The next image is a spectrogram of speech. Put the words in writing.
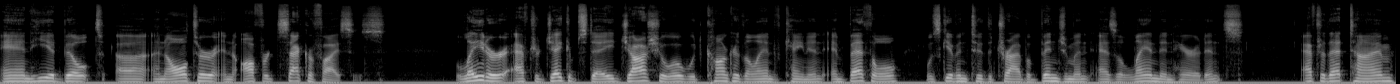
and he had built uh, an altar and offered sacrifices. Later, after Jacob's day, Joshua would conquer the land of Canaan, and Bethel was given to the tribe of Benjamin as a land inheritance. After that time,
